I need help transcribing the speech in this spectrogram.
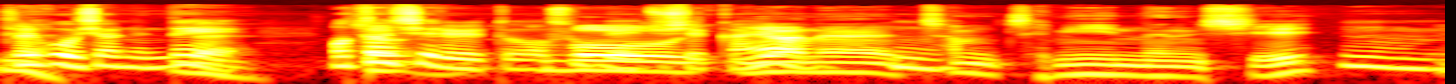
들고 네. 오셨는데 네. 어떤 저, 시를 또 어, 소개해 뭐, 주실까요? 이 안에 음. 참 재미있는 시가 음.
